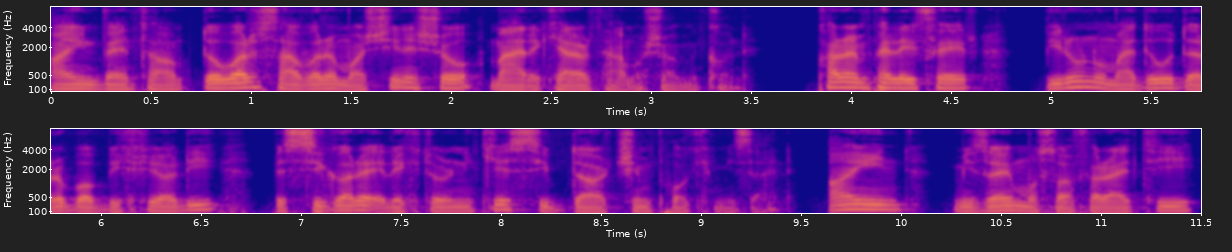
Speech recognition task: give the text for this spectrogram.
آین ونتام دوباره سوار ماشینش و معرکه رو تماشا می‌کنه. کارن پلیفیر بیرون اومده و داره با بیخیالی به سیگار الکترونیکی سیب دارچین پک می‌زنه. آین میزای مسافرتی،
